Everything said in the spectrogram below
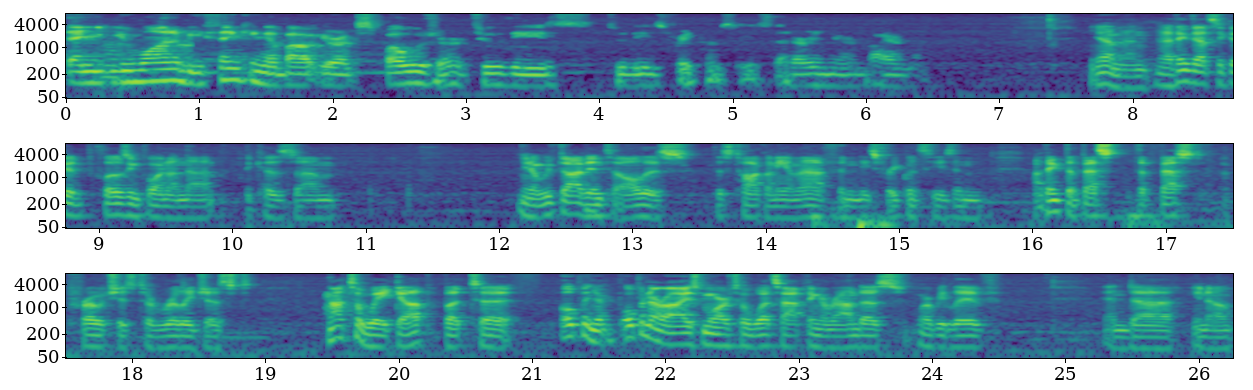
then you want to be thinking about your exposure to these to these frequencies that are in your environment. Yeah, man. And I think that's a good closing point on that because, um, you know, we've dived into all this this talk on EMF and these frequencies, and I think the best the best approach is to really just not to wake up, but to open open our eyes more to what's happening around us, where we live, and uh, you know,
